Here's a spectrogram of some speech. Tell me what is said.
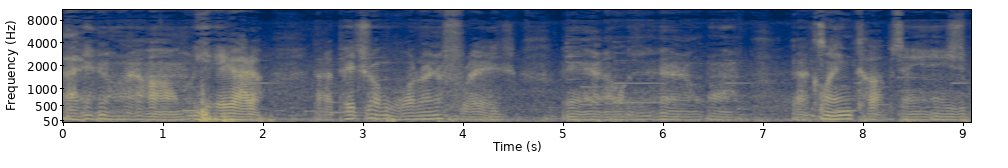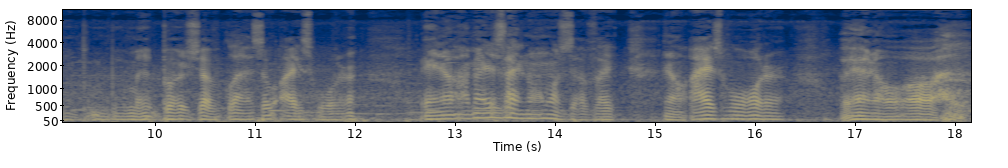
and, know, um, you got a, got a pitcher of water in the fridge. You know, you know, uh, got clean cups. And you just make, pour yourself a glass of ice water. You know, I mean, it's like normal stuff. Like, you know, ice water, you know, uh,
